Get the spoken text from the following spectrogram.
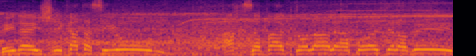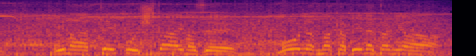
והנה שריקת הסיום, אכזבה גדולה להפועל תל אביב עם התיקו שתיים הזה מול מכבי נתניה.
